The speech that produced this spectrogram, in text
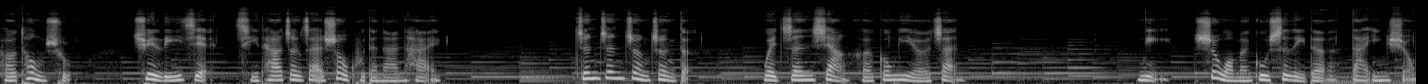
和痛楚去理解其他正在受苦的男孩，真真正正的为真相和公义而战。你是我们故事里的大英雄。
